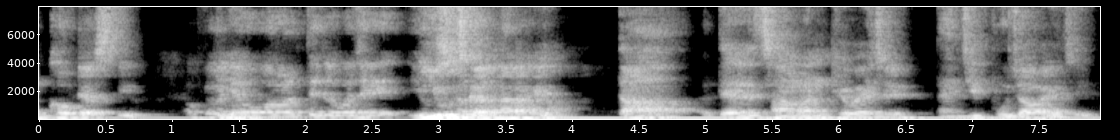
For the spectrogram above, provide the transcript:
मुखवटे असतील म्हणजे ओव्हरऑल ते जे Use करणार आहे. त्या ते सामान ठेवायचे त्यांची पूजा व्हायची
